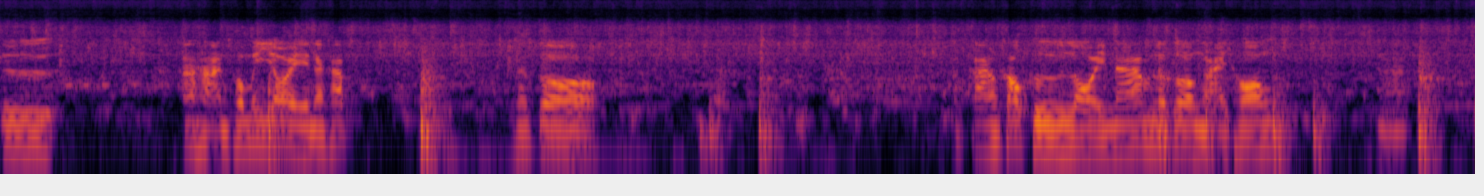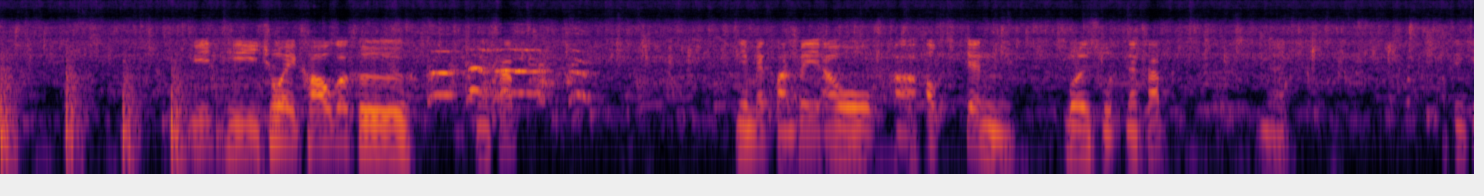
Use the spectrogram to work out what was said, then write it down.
คืออาหารเขาไม่ย่อยนะครับ แล้วก็อาการของเขาคือลอยน้ำแล้วก็หงายท้องนะวิธีช่วยเขาก็คือนะครับนี่แม่ขวัญไปเอาออกซิเจนบริสุทธิ์นะครับนะ ซิเจ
